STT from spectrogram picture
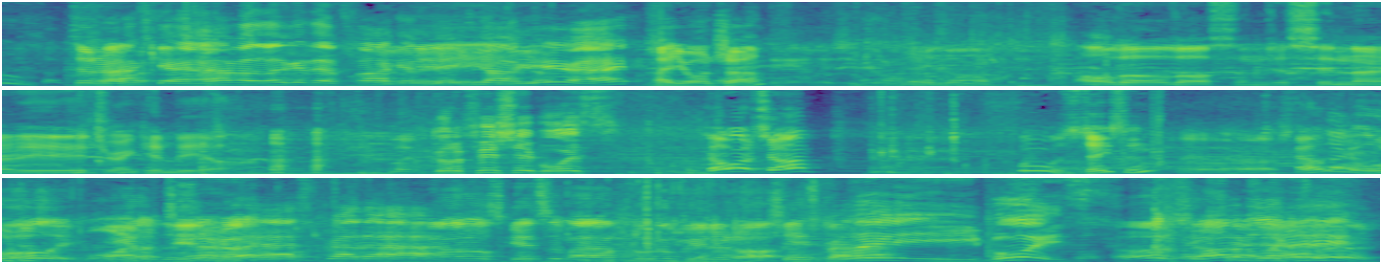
Woo! Fucking have a look at the fucking big dog here, eh? Are you on, Sean? Old old Austin just sitting over here drinking beer. Got a fish here, boys. Come on, chum! Ooh, it's decent. How they all Paulie, you got dinner, right? Yes, brother. No one else gets it, man. I'm cooking for you tonight. Cheers, brother. Hey, boys. Oh, Sean's like Hey.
